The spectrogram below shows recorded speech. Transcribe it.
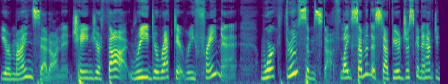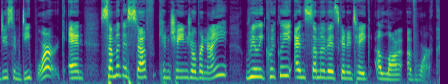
your mindset on it, change your thought, redirect it, reframe it, work through some stuff. Like some of the stuff, you're just going to have to do some deep work. And some of this stuff can change overnight really quickly, and some of it's going to take a lot of work.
